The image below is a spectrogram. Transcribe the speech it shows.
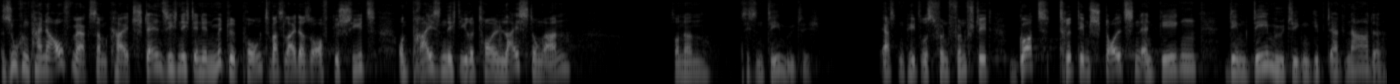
suchen keine Aufmerksamkeit, stellen sich nicht in den Mittelpunkt, was leider so oft geschieht, und preisen nicht ihre tollen Leistungen an, sondern sie sind demütig. 1. Petrus 5,5 steht, Gott tritt dem Stolzen entgegen, dem Demütigen gibt er Gnade.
